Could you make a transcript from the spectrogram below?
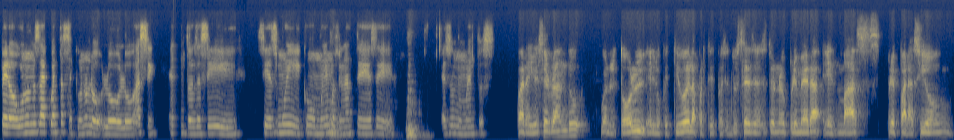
pero uno no se da cuenta hasta que uno lo, lo, lo hace. Entonces sí, sí es muy, como muy emocionante ese, esos momentos. Para ir cerrando, bueno, todo el, el objetivo de la participación de ustedes en este torneo primera es más preparación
